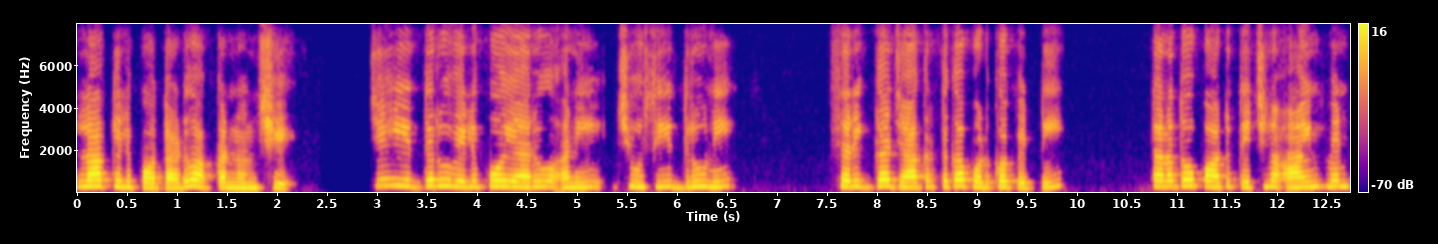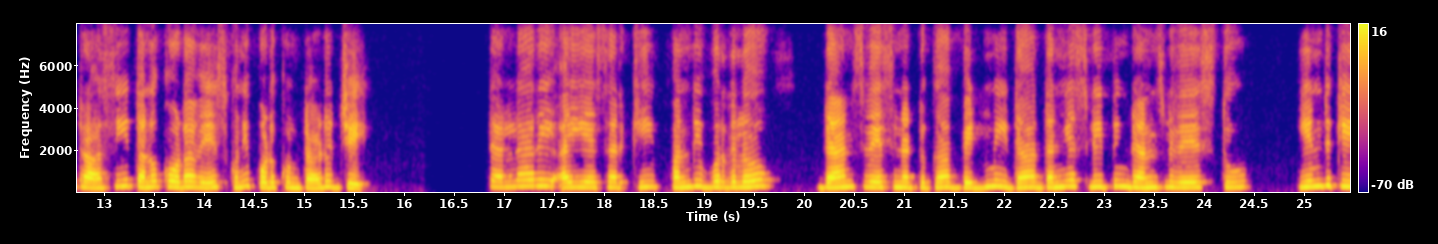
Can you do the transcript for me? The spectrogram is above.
లాక్కెళ్ళిపోతాడు అక్కడ్నుంచి. జై ఇద్దరూ వెళ్ళిపోయారు అని చూసి ధ్రువుని సరిగ్గా జాగ్రత్తగా పడుకోపెట్టి తనతో పాటు తెచ్చిన ఆయింట్మెంట్ రాసి తను కూడా వేసుకుని పడుకుంటాడు జై. తెల్లారి అయ్యేసరికి పంది బురదలో డాన్స్ వేసినట్టుగా బెడ్ మీద ధన్య స్లీపింగ్ డ్యాన్స్లు వేస్తూ ఎందుకే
